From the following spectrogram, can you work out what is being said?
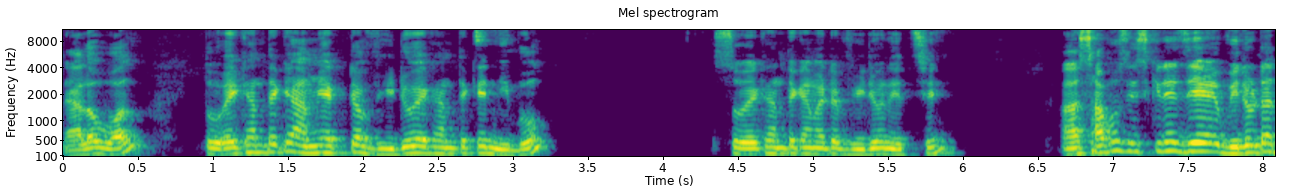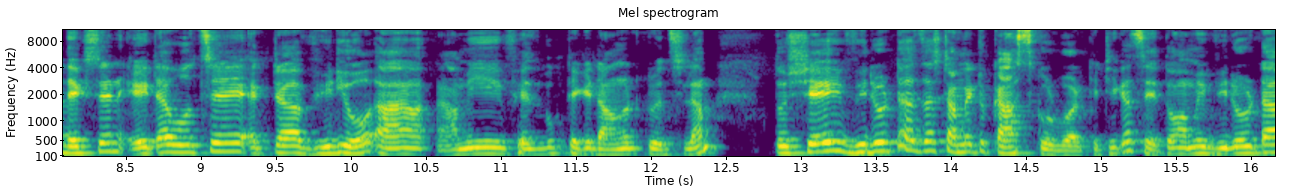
অ্যালো ওয়াল তো এখান থেকে আমি একটা ভিডিও এখান থেকে নিব। সো এখান থেকে আমি একটা ভিডিও নিচ্ছি। সাপোজ স্ক্রিনে যে ভিডিওটা দেখছেন এটা হচ্ছে একটা ভিডিও আমি ফেসবুক থেকে ডাউনলোড করেছিলাম। তো সেই ভিডিওটা জাস্ট আমি একটু কাজ করব আর কি ঠিক আছে? তো আমি ভিডিওটা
